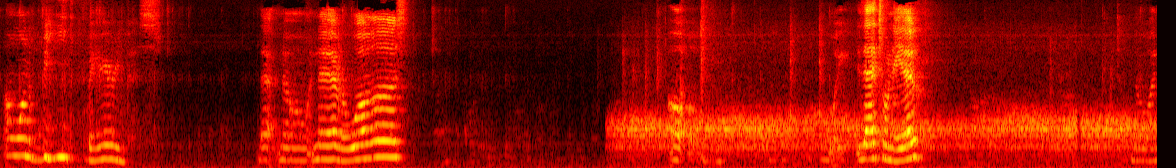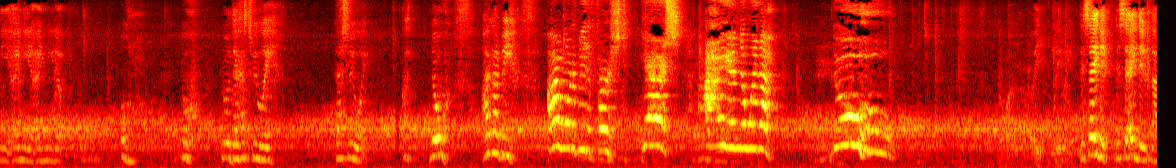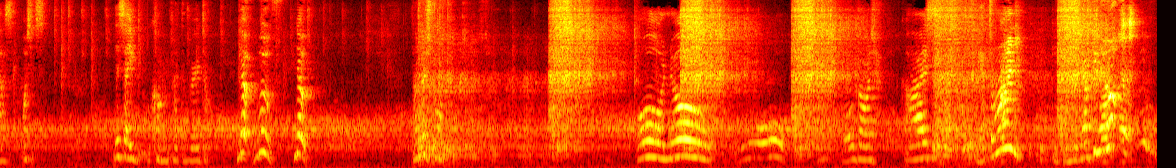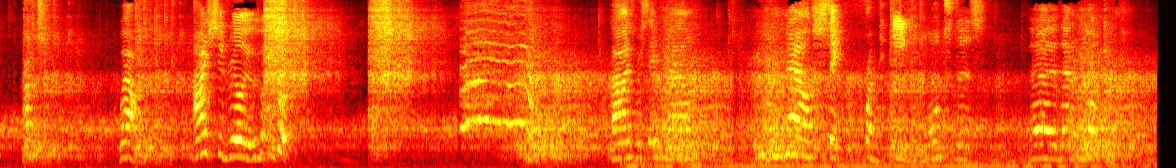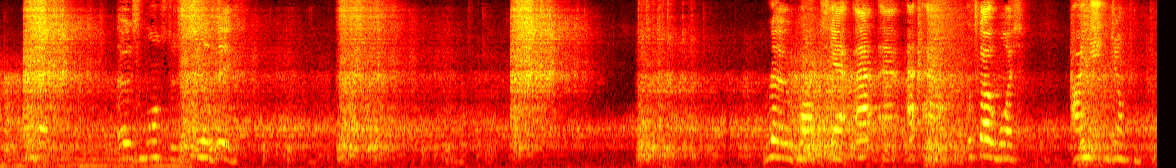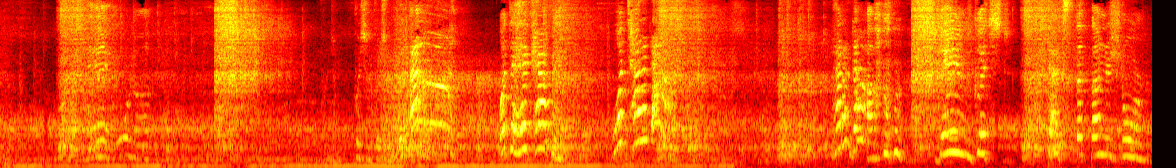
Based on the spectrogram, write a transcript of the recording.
I want to be the very best. That no one ever was. Uh oh. Wait, is that a tornado? No, I need, I need, I need a. Oh, no, no, there has to be a way. There has to be a way. Uh, no, I gotta be. I want to be the first. Yes, I am the winner. No. Wait, wait, wait. This I did. This I did, guys. Watch this. This I will come up at the very top. No, move. No. Thunderstorm. Oh no. Oh, oh god. Guys, we have to run. Back in out. Ouch. Wow. I should really look. Guys, we're safe now. We are now safe from the evil monsters uh, that are lurking. Those monsters are so Roblox, yeah, uh, uh, uh, uh. Let's go, boys. I ain't jumping. Yeah, or not. Pushing, pushing, pushing. Ah! What the heck happened? What? How did I? How did I? Game glitched. That's the thunderstorm.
